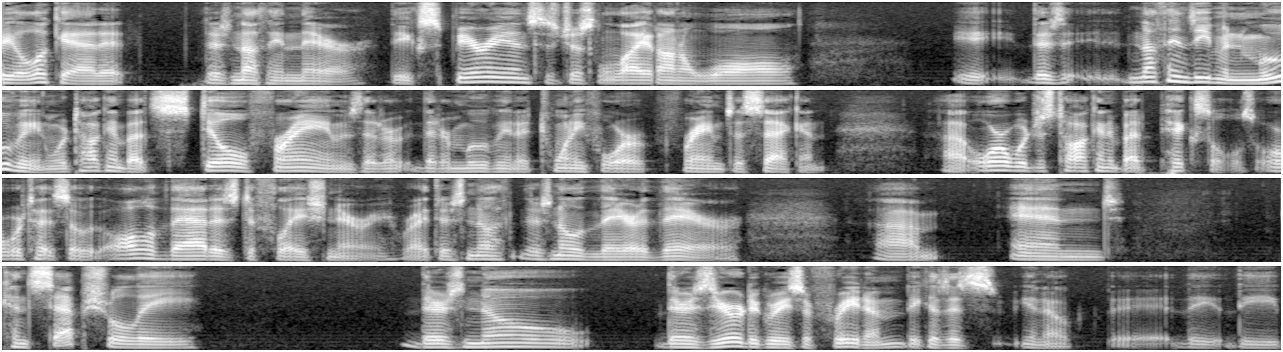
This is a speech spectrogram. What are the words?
you look at it, there's nothing there. The experience is just light on a wall. There's nothing's even moving. We're talking about still frames that are that are moving at 24 frames a second, uh, or we're just talking about pixels, or we're ta- so all of that is deflationary, right? There's no there's no there there, um, and conceptually, there's no there's zero degrees of freedom because it's you know the the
